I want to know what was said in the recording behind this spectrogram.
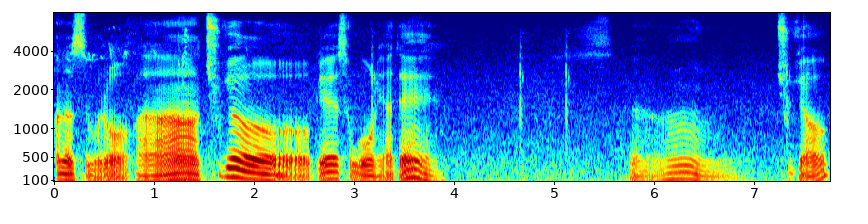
않았으므로 아 추격에 성공을 해야 돼. 음, 추격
